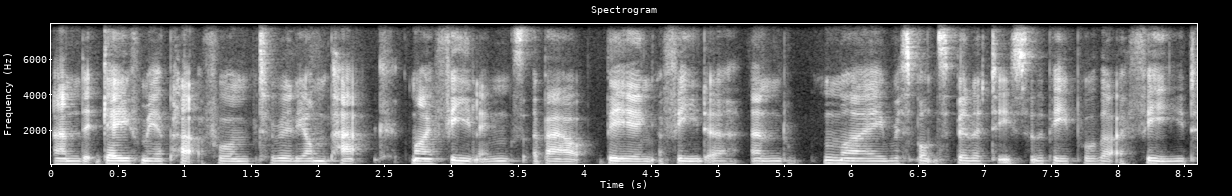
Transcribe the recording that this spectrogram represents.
and it gave me a platform to really unpack my feelings about being a feeder and my responsibilities to the people that I feed.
